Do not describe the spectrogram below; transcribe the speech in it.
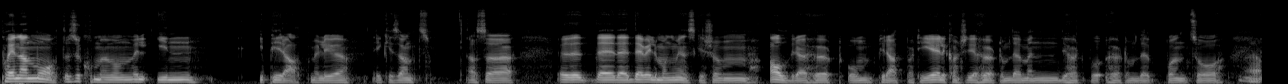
På en eller annen måte så kommer man vel inn i piratmiljøet, ikke sant? Altså det, det, det, er veldig mange mennesker som aldri har hørt om Piratpartiet, eller kanskje de har hørt om det, men de har hørt, på, hørt om det på en så Ja.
